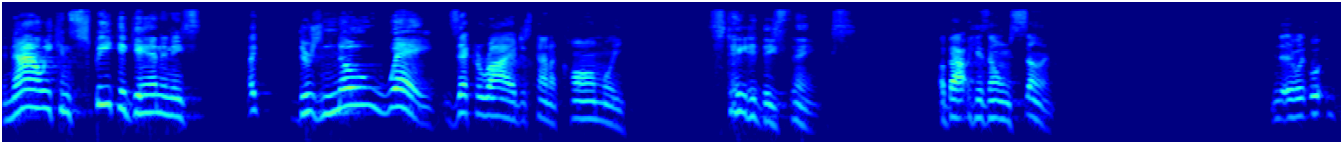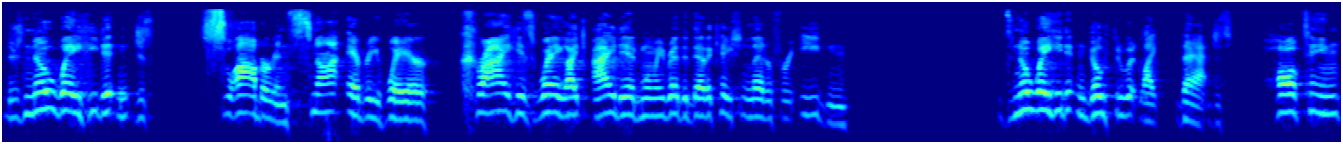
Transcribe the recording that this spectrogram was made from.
And now he can speak again, and he's there's no way Zechariah just kind of calmly stated these things about his own son. There's no way he didn't just slobber and snot everywhere, cry his way like I did when we read the dedication letter for Eden. There's no way he didn't go through it like that, just halting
